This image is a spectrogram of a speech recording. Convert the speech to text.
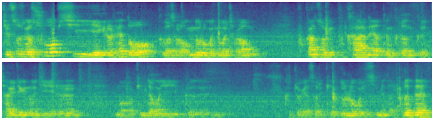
질서 속에 수없이 얘기를 해도 그것을 억누르고 있는 것처럼 북한 속에 북한의 어떤 그런 그 자유적인 의지를 뭐 김정은이 그 그쪽에서 이렇게 누르고 있습니다. 그런데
